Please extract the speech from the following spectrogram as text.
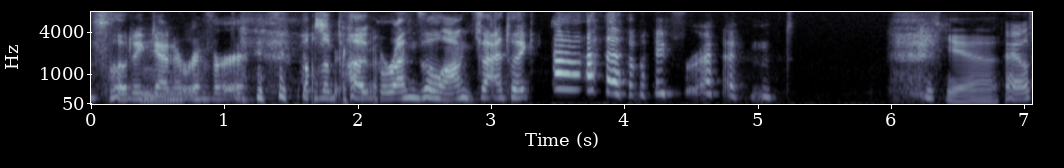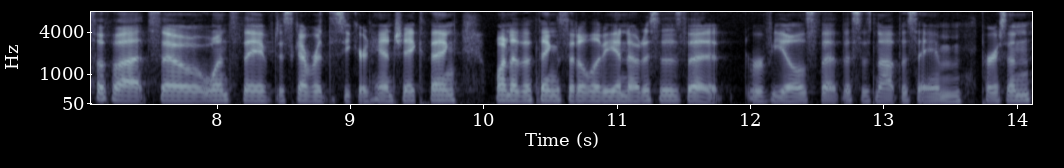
floating down a river while the pug runs alongside like ah my friend. Yeah. I also thought so once they've discovered the secret handshake thing, one of the things that Olivia notices that reveals that this is not the same person.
